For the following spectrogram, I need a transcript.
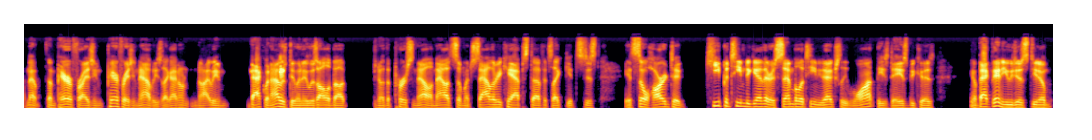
I'm not. I'm paraphrasing, paraphrasing now, but he's like, I don't know. I mean, back when I was doing it, it was all about you know the personnel, and now it's so much salary cap stuff. It's like it's just it's so hard to keep a team together, assemble a team you actually want these days because you know back then you just you know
